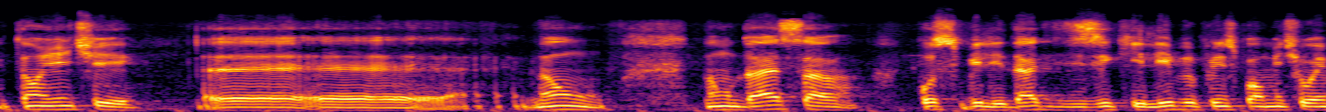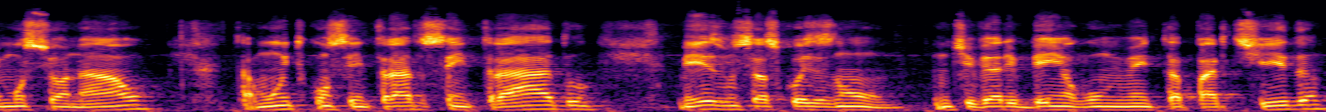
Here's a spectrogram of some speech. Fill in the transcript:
então a gente eh, eh, não, não dá essa possibilidade de desequilíbrio, principalmente o emocional, está muito concentrado, centrado, mesmo se as coisas não, não tiverem bem em algum momento da partida,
